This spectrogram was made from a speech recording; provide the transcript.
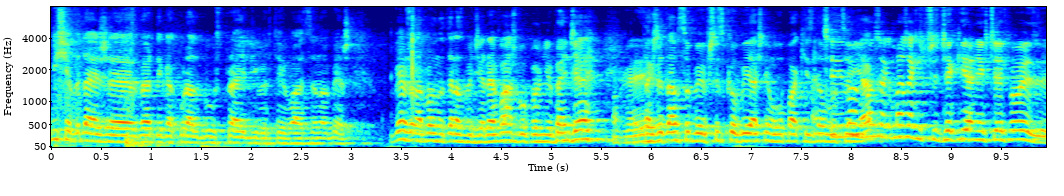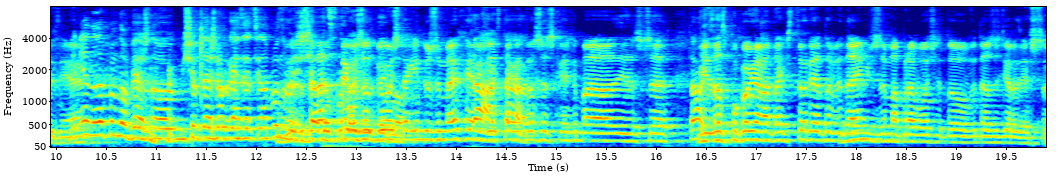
mi się wydaje, że werdykt akurat był sprawiedliwy w tej walce, no wiesz. Wiem, że na pewno teraz będzie rewanż, bo pewnie będzie. Okej. Także tam sobie wszystko wyjaśnią chłopaki znowu Czyli co i jak. masz, masz jakieś przecieki, a nie chciałeś powiedzieć, nie? No nie, no na pewno wiesz, no mi się wydaje, że organizacja na pewno będzie Z chciała racji tego, że do odbyło się takim dużym echem, Tak, że jest taka tak. troszeczkę chyba jeszcze Tak. niezaspokojona ta historia, to wydaje mi się, że ma prawo się to wydarzyć raz jeszcze.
